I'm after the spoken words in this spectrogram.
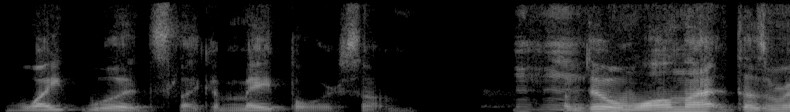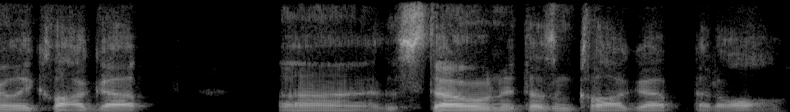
white woods, like a maple or something. Mhm. I'm doing walnut, it doesn't really clog up. Uh, the stone, it doesn't clog up at all.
